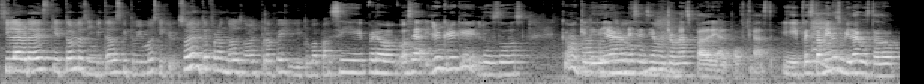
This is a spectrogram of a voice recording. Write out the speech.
Sí, la verdad es que todos los invitados que tuvimos, que solamente fueron dos, ¿no? El profe y tu papá. Sí, pero, o sea, yo creo que los dos como que Ah, le ¿por dieran qué? una esencia mucho más padre al podcast. Y pues también nos hubiera gustado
